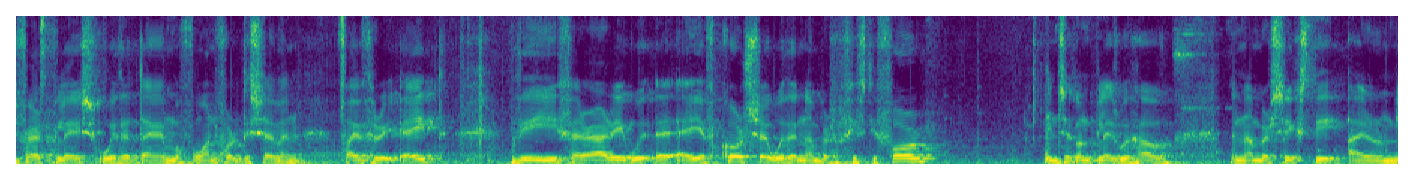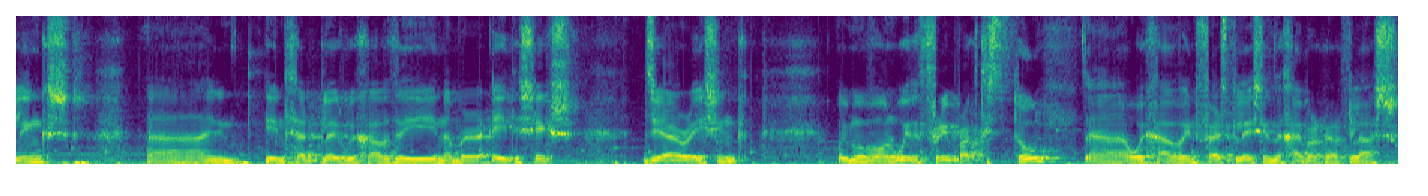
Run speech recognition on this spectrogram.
first, place with a time of 147.538 the Ferrari with, uh, AF Corse with a number 54. In second place, we have the number 60 Iron Lynx. Uh, in, in third place, we have the number 86 GR Racing. We move on with free practice 2. Uh, we have in first place in the hypercar class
